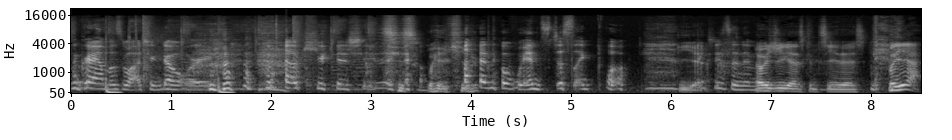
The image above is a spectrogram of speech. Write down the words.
my grandma's watching. Don't worry. How cute is she? right She's now? way cute. and the wind's just like blowing. Yeah. She's in a I wish you guys could see this. But yeah,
